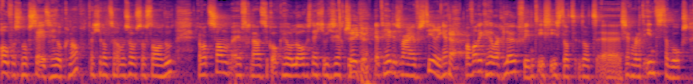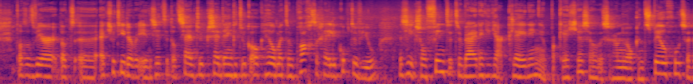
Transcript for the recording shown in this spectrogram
overigens nog steeds heel knap dat je dat zo zelfstandig doet. En wat Sam heeft gedaan is natuurlijk ook heel logisch. Net je wat je zegt, zeker. je hebt hele zware investeringen. Maar wat ik heel erg leuk vind, is, is dat, dat uh, zeg maar dat Instabox, dat het weer, dat uh, Acuity er weer in zit. Dat zij natuurlijk, zij denken natuurlijk ook heel met een prachtige helikopterview. Dan zie ik zo'n Vinted erbij, denk ik, ja, kleding, een pakketje. Zo, ze gaan nu ook in het speelgoed. Ze,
